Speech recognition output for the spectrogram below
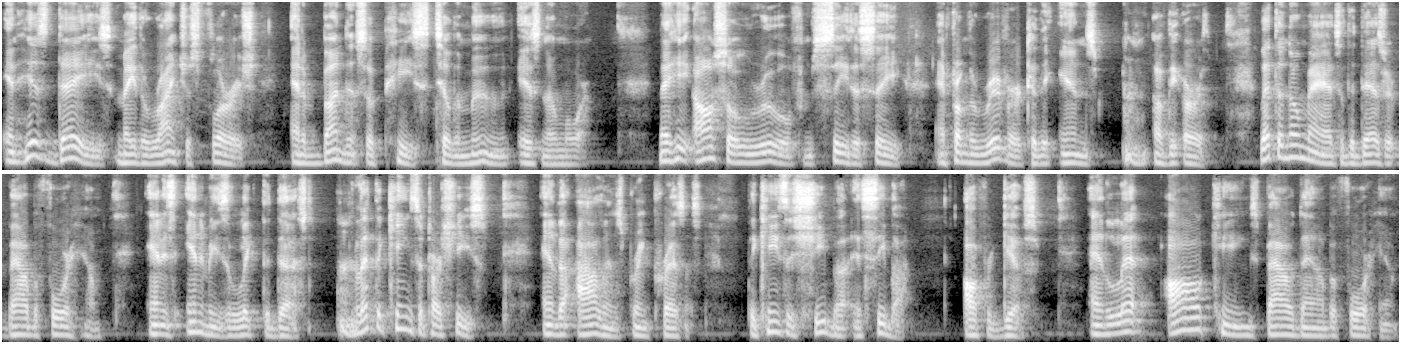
In his days may the righteous flourish and abundance of peace till the moon is no more. May he also rule from sea to sea and from the river to the ends of the earth. Let the nomads of the desert bow before him, and his enemies lick the dust. Let the kings of Tarshish and the islands bring presents. The kings of Sheba and Seba offer gifts. And let all kings bow down before him.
